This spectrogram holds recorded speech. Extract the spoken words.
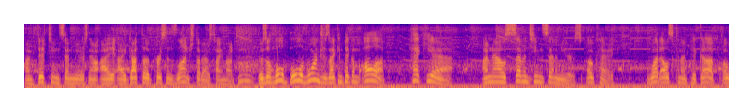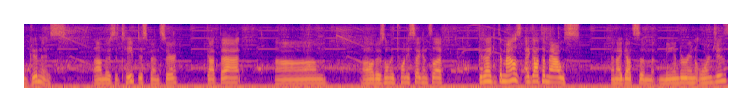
I'm 15 centimeters now. I, I got the person's lunch that I was talking about. There's a whole bowl of oranges. I can pick them all up. Heck yeah. I'm now 17 centimeters. Okay. What else can I pick up? Oh, goodness. Um, there's a tape dispenser. Got that. Um, oh, there's only 20 seconds left. Did I get the mouse? I got the mouse. And I got some mandarin oranges.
